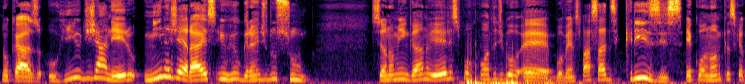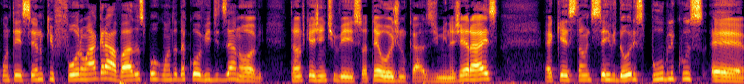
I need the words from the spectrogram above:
No caso, o Rio de Janeiro, Minas Gerais e o Rio Grande do Sul se eu não me engano, eles, por conta de é, governos passados, crises econômicas que aconteceram que foram agravadas por conta da Covid-19. Tanto que a gente vê isso até hoje no caso de Minas Gerais, é questão de servidores públicos, é,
